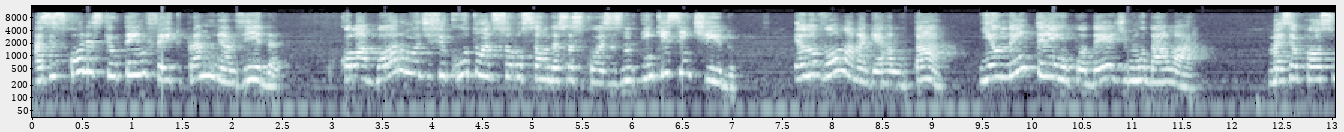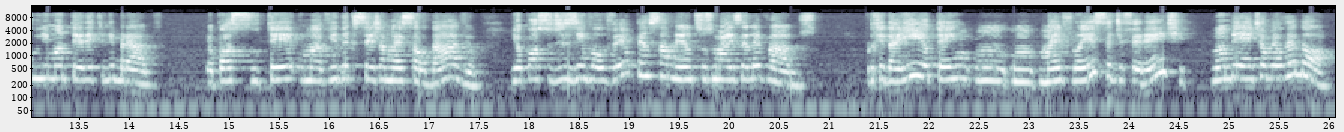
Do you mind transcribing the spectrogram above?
As escolhas que eu tenho feito para minha vida colaboram ou dificultam a dissolução dessas coisas? Em que sentido? Eu não vou lá na guerra lutar e eu nem tenho o poder de mudar lá, mas eu posso me manter equilibrado eu posso ter uma vida que seja mais saudável e eu posso desenvolver pensamentos mais elevados. Porque daí eu tenho um, um, uma influência diferente no ambiente ao meu redor.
